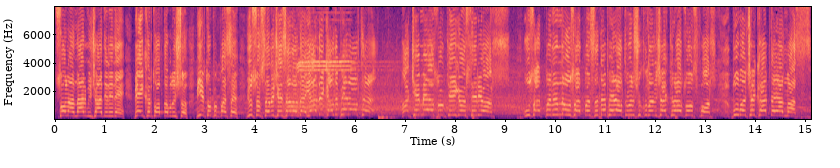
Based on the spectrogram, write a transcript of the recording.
Son anlar mücadelede. Baker topla buluştu. Bir topuk pası. Yusuf Sarı ceza alanında. Yerde kaldı penaltı. Hakem beyaz noktayı gösteriyor. Uzatmanın da uzatmasında penaltı vuruşu kullanacak Trabzonspor. Bu maça kalp dayanmaz.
